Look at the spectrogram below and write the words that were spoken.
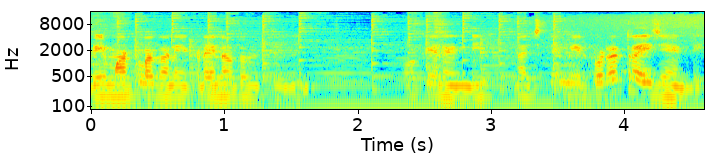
డిమార్ట్లో కానీ ఎక్కడైనా దొరుకుతాయి. ఓకేనండి. నచ్చితే మీరు కూడా ట్రై చేయండి.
